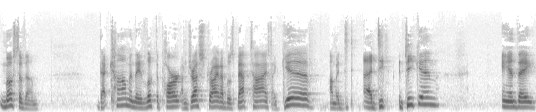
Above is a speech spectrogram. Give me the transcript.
most of them that come and they look the part. I'm dressed right. I was baptized. I give. I'm a, a, de- a deacon. And they,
